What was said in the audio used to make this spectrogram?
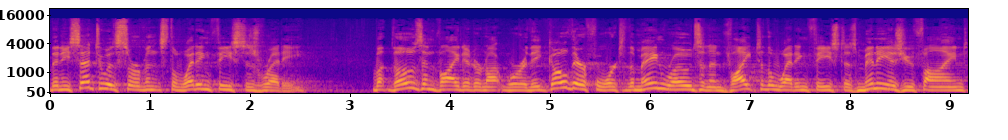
Then he said to his servants, The wedding feast is ready, but those invited are not worthy. Go therefore to the main roads and invite to the wedding feast as many as you find.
